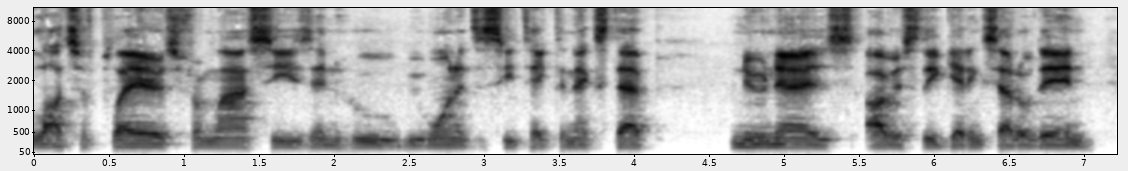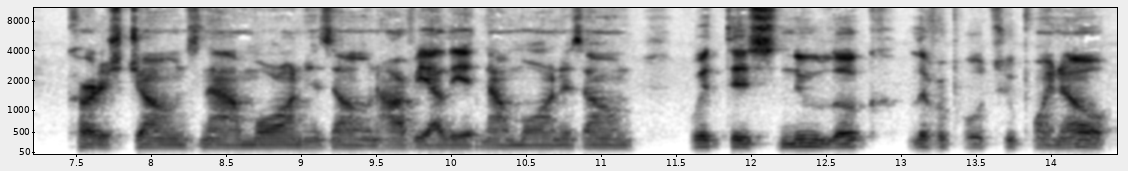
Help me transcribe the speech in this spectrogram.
lots of players from last season who we wanted to see take the next step. Nunez obviously getting settled in. Curtis Jones now more on his own. Harvey Elliott now more on his own. With this new look, Liverpool 2.0,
